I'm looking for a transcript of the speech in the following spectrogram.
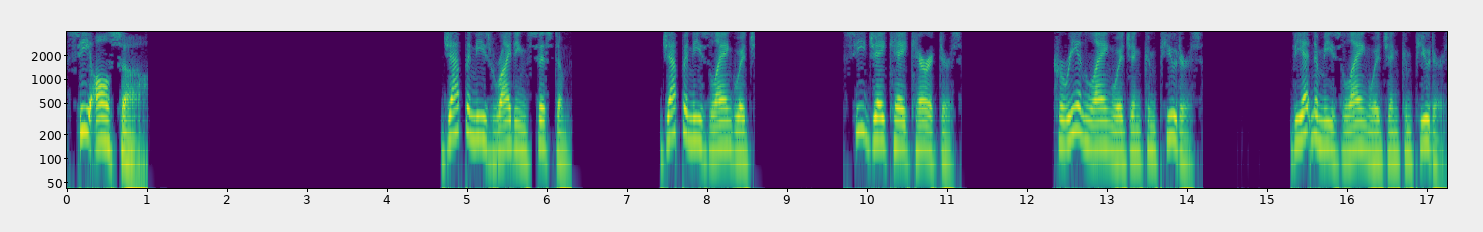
See also Japanese writing system Japanese language CJK characters Korean language and computers Vietnamese language and computers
